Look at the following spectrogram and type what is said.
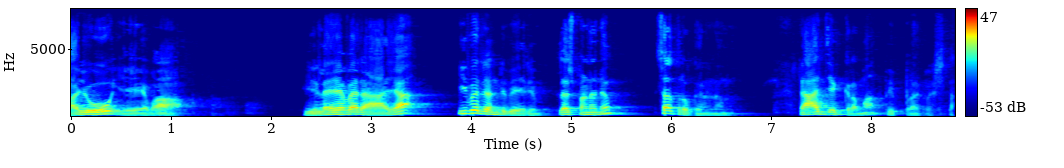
തയോ ഏവ. ഇളയവരായ ഇവർ രണ്ടുപേരും ലക്ഷ്മണനും ശത്രുഘ്നനും. രാജ്യക്രമ വിപ്രകൃഷ്ട.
